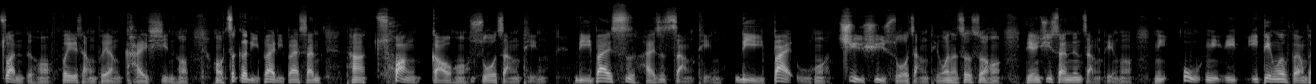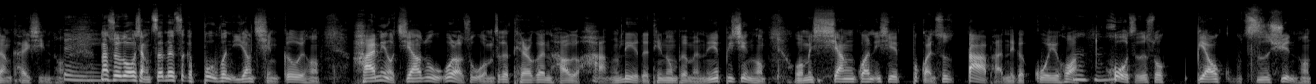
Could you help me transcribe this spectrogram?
赚的哈，非常非常开心哈。哦，这个礼拜礼拜三它创高哈，锁涨停，礼拜四还是涨停，礼拜五哈继续锁涨停，我讲这时候哈，连续三天涨停哈，你误你你一定会非常非常开心哈。对。那所以说，我想针对这个部分一样，请各位哈，还没有加入魏老师我们这个 Telegram 好友行列的听众朋友们，因为毕竟哈，我们相关一些不管是大盘的一个规划，或者是说。标股资讯哈，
